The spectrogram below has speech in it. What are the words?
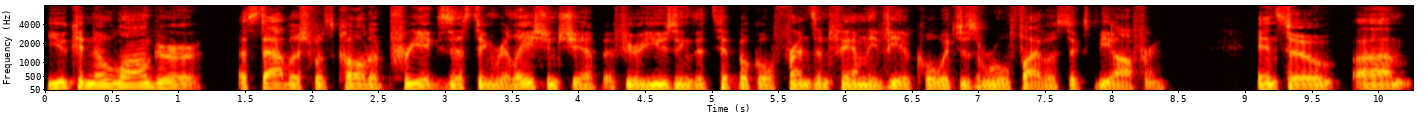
you can no longer establish what's called a pre-existing relationship if you're using the typical friends and family vehicle, which is a Rule 506B offering. And so, um,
